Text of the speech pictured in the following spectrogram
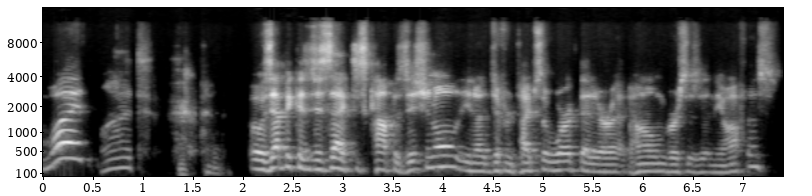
What? What? oh, is that because is that just compositional? You know, different types of work that are at home versus in the office?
